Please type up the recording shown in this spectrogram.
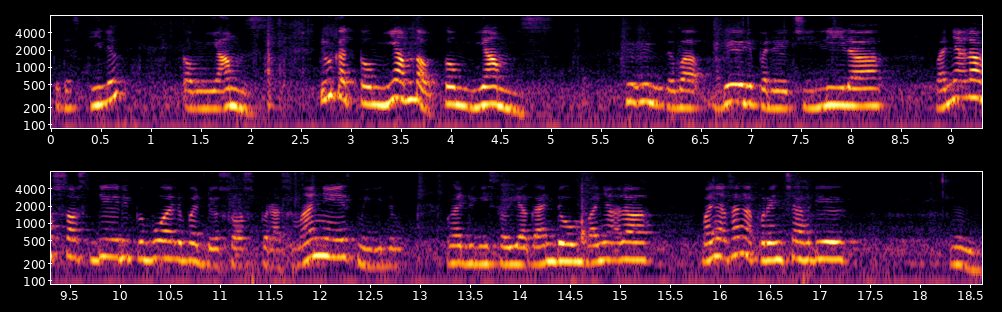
pedas gila. Tom yums. Dia bukan tom yum tau, tom yums. Sebab dia daripada cili lah. Banyaklah sos dia diperbuat daripada sos peras manis, mengandungi soya gandum, banyaklah. Banyak sangat perencah dia. Hmm.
